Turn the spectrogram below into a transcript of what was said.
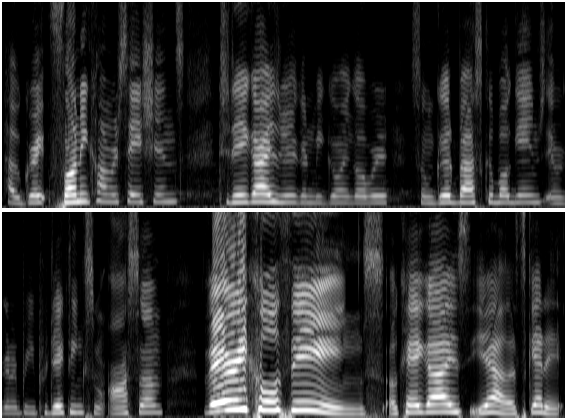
have great funny conversations. Today, guys, we're going to be going over some good basketball games and we're going to be predicting some awesome, very cool things. Okay, guys? Yeah, let's get it.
